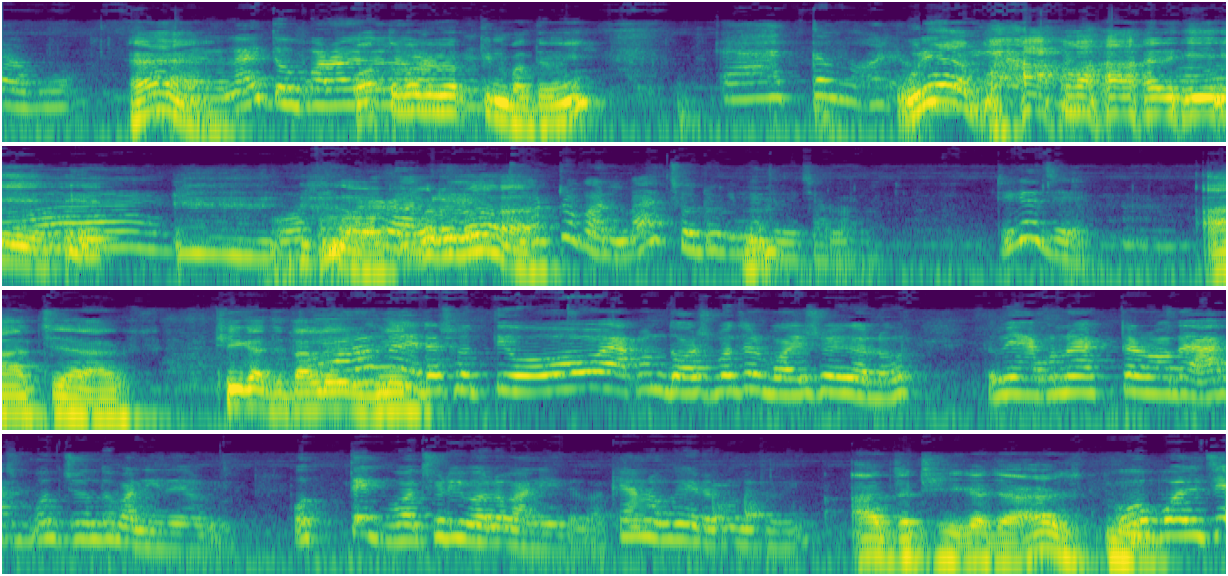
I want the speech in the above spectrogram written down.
যাব। হ্যাঁ। এলাই তো কত বড় রথ কিনবা তুমি? এত বড়। উড়ে বাবা রে ছোট্ট ছোট তুমি ঠিক আছে? আচ্ছা ঠিক আছে তাহলে এটা সত্যি ও এখন দশ বছর বয়স হয়ে গেল তুমি এখনও একটা রথ আজ পর্যন্ত বানিয়ে দেবে প্রত্যেক বছরই বলো বানিয়ে দেবা। কেন গো এরকম তুমি? আচ্ছা ঠিক আছে আর ও বলছে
